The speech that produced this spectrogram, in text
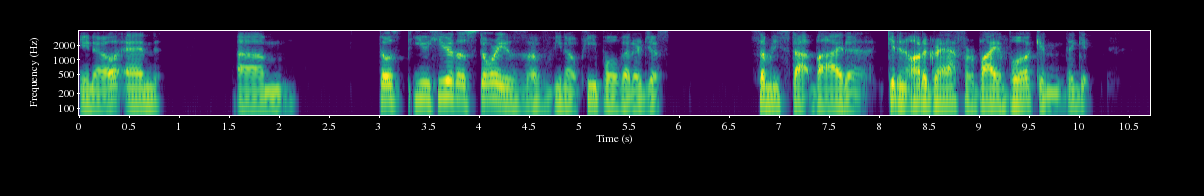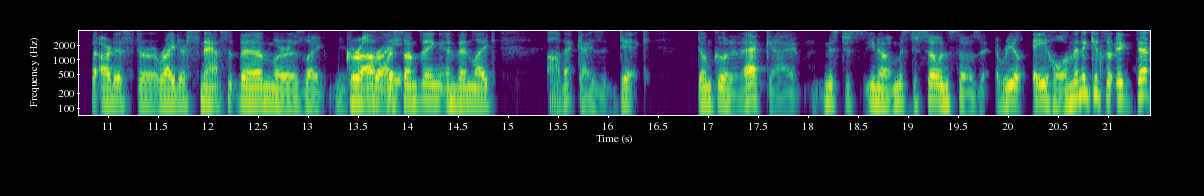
You know, and um those you hear those stories of you know people that are just somebody stopped by to get an autograph or buy a book and they get the artist or writer snaps at them or is like gruff or something and then like oh that guy's a dick don't go to that guy. Mr you know mr so and so's a real a-hole. And then it gets it that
